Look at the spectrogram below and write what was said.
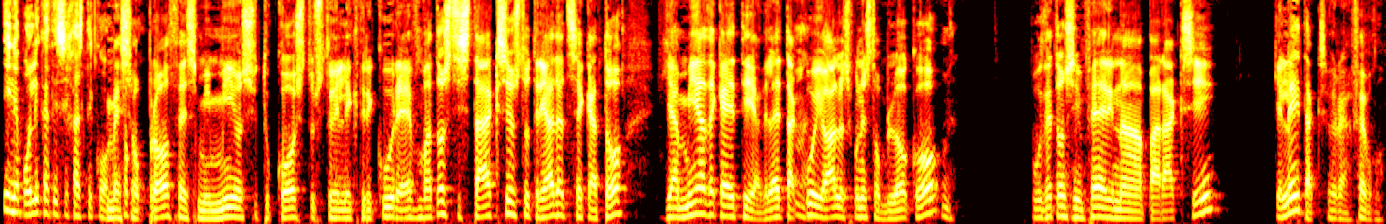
είναι πολύ καθησυχαστικό. Μεσοπρόθεσμη μείωση του κόστους του ηλεκτρικού ρεύματος της τάξης του 30% για μία δεκαετία. Δηλαδή, τα ναι. ακούει ο άλλος που είναι στον μπλόκο, ναι. που δεν τον συμφέρει να παράξει και λέει: Εντάξει, ωραία, φεύγω.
